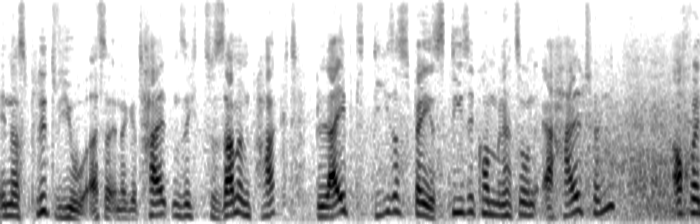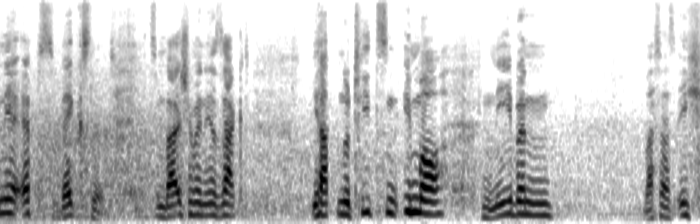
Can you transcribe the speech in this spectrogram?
in der Split View, also in der geteilten Sicht zusammenpackt, bleibt dieser Space, diese Kombination erhalten, auch wenn ihr Apps wechselt. Zum Beispiel, wenn ihr sagt, ihr habt Notizen immer neben was weiß ich,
